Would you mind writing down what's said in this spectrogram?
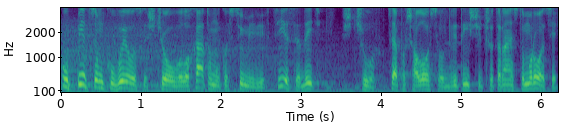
У підсумку виявилося, що у волохатому костюмі вівці сидить щур. Це почалося у 2014 році,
